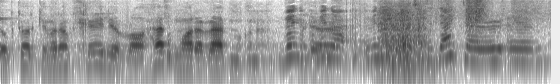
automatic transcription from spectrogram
دکتر که مرم خیلی راحت ما رو رد می‌کنه When when I, when I go to the doctor, uh, uh,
